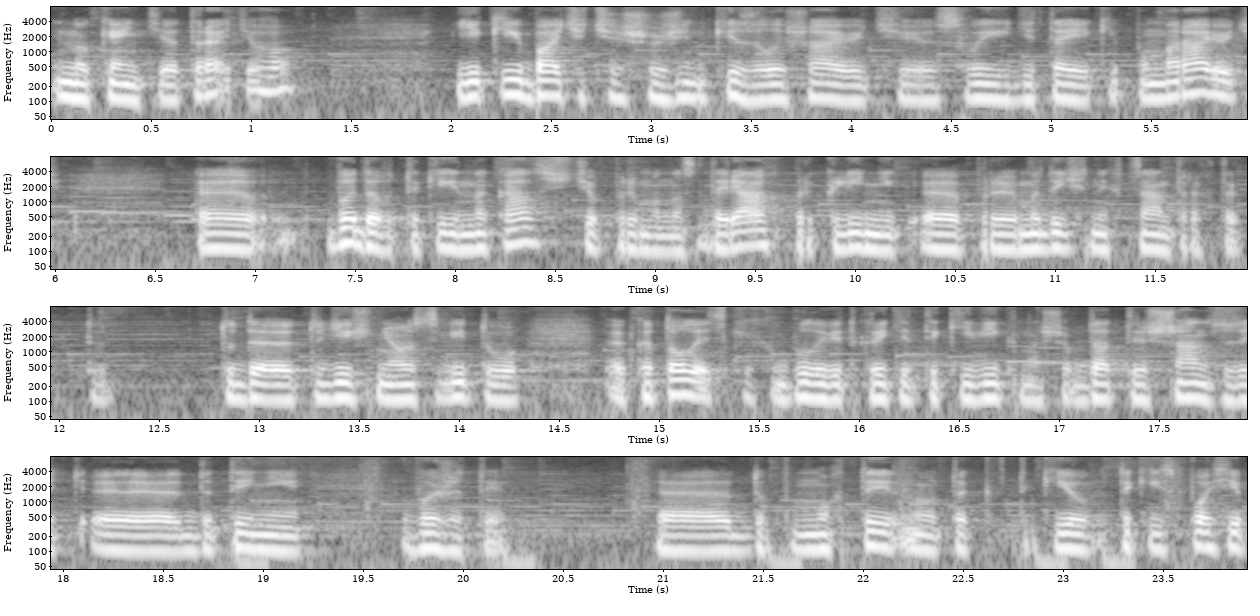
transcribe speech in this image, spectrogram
Інокентія III, який, бачачи, що жінки залишають е, своїх дітей, які помирають, е, видав такий наказ, що при монастирях, при, клінік, е, при медичних центрах, так тодішнього світу е, католицьких були відкриті такі вікна, щоб дати шанс е, дитині вижити, е, допомогти ну, так, такий, такий спосіб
